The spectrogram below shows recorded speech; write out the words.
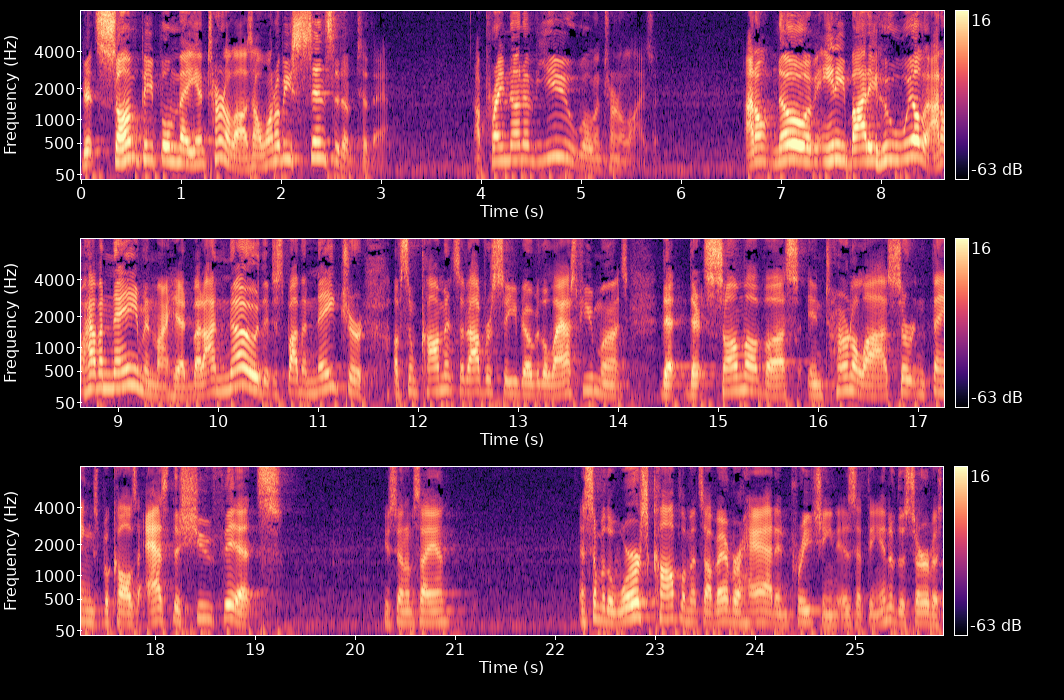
that some people may internalize. I want to be sensitive to that. I pray none of you will internalize it. I don't know of anybody who will. I don't have a name in my head, but I know that just by the nature of some comments that I've received over the last few months, that, that some of us internalize certain things because as the shoe fits, you see what I'm saying? And some of the worst compliments I've ever had in preaching is at the end of the service,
